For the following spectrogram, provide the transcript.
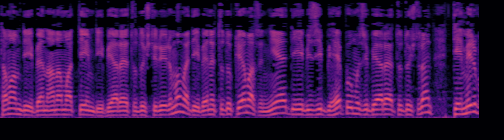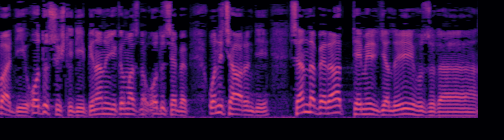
tamam diye ben ana maddeyim diye bir araya tutuşturuyorum ama diye beni tutuklayamazsın. Niye diye bizi hepimizi bir araya tutuşturan demir var diye. O da suçlu diye. Binanın yıkılmasına o da sebep. Onu çağırın diye. Sen de beraat demir geliyor huzura.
